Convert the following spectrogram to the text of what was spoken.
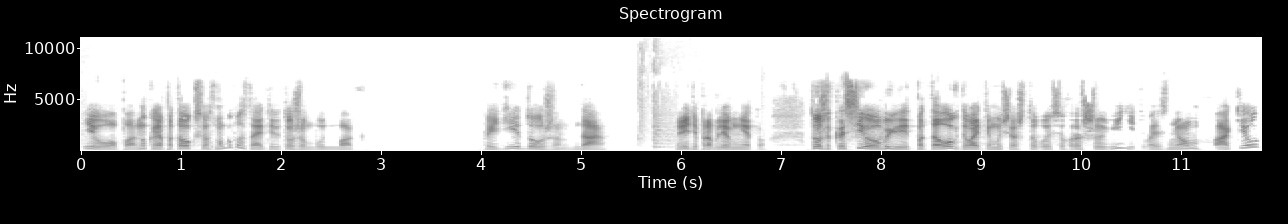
И опа. Ну-ка, я потолок сейчас могу поставить или тоже будет баг? По идее должен, да. Видите, проблем нету. Тоже красиво выглядит потолок. Давайте мы сейчас, чтобы все хорошо видеть, возьмем факел.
